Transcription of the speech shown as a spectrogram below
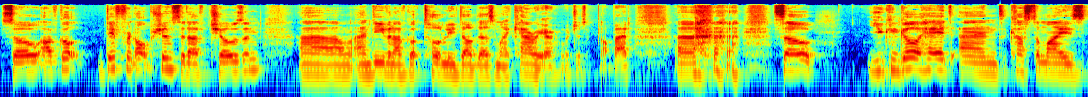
So I've got different options that I've chosen, um, and even I've got totally dubbed as my carrier, which is not bad. Uh, so you can go ahead and customize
